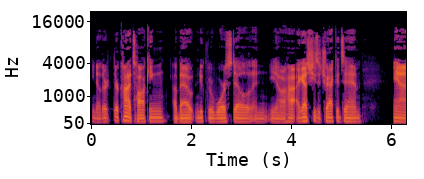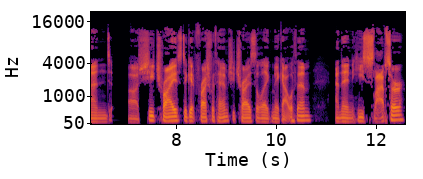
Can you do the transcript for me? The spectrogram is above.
you know, they're they're kind of talking about nuclear war still, and you know, how, I guess she's attracted to him, and uh, she tries to get fresh with him. She tries to like make out with him, and then he slaps her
